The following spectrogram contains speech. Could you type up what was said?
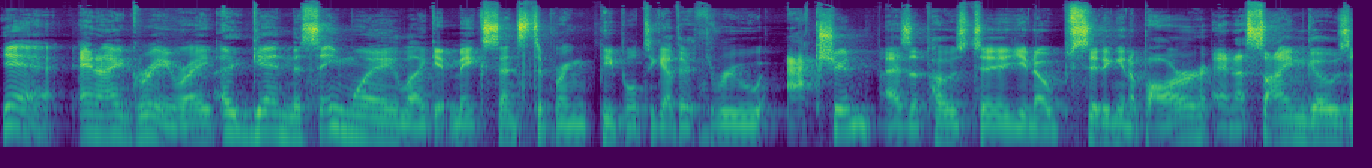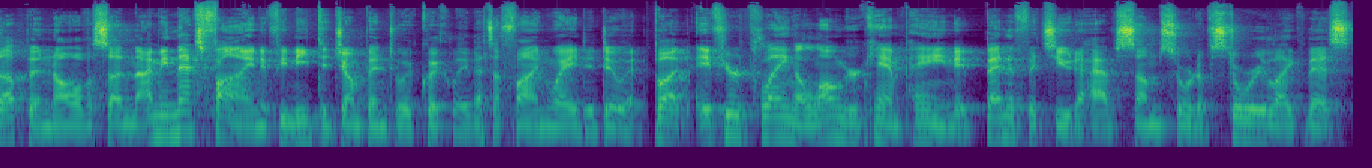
Yeah, and I agree, right? Again, the same way like it makes sense to bring people together through action as opposed to, you know, sitting in a bar and a sign goes up and all of a sudden, I mean, that's fine if you need to jump into it quickly. That's a fine way to do it. But if you're playing a longer campaign, it benefits you to have some sort of story like this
